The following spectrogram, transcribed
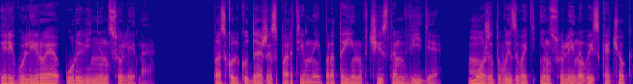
регулируя уровень инсулина. Поскольку даже спортивный протеин в чистом виде может вызвать инсулиновый скачок,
